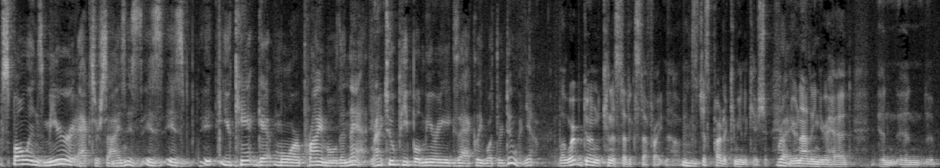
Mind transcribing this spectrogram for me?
Spolin's mirror exercise is, is is you can't get more primal than that. Right. Two people mirroring exactly what they're doing. Yeah. Well, we're doing kinesthetic stuff right now. It's just part of communication. Mm-hmm. Right. You're not in your head, and, and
